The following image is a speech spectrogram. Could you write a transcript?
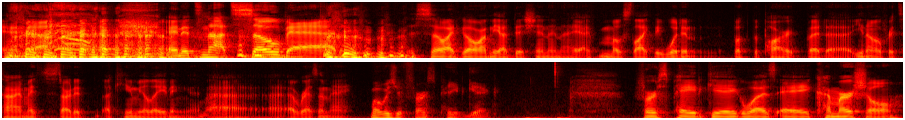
and, uh, and it's not so bad. So i'd go on the audition and i, I most likely wouldn't book the part. But uh, you know over time i started accumulating uh, a resume. What was your first paid gig? First paid gig was a commercial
